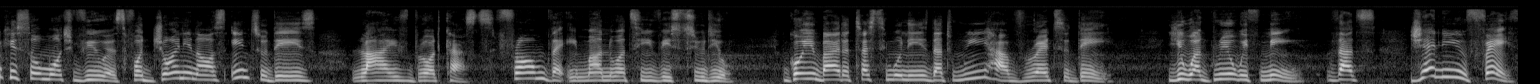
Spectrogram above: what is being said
Thank you so much, viewers, for joining us in today's live broadcasts from the Emmanuel TV studio. Going by the testimonies that we have read today, you agree with me that genuine faith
